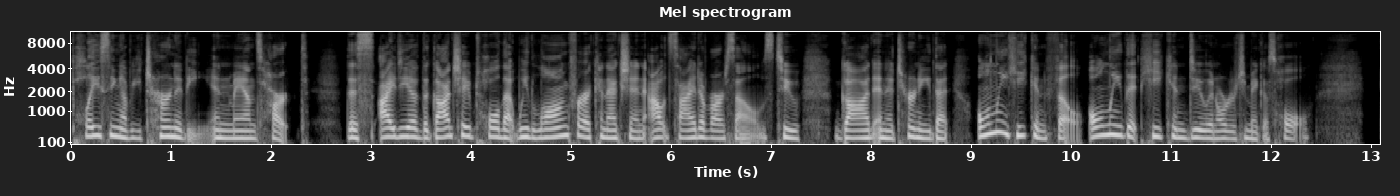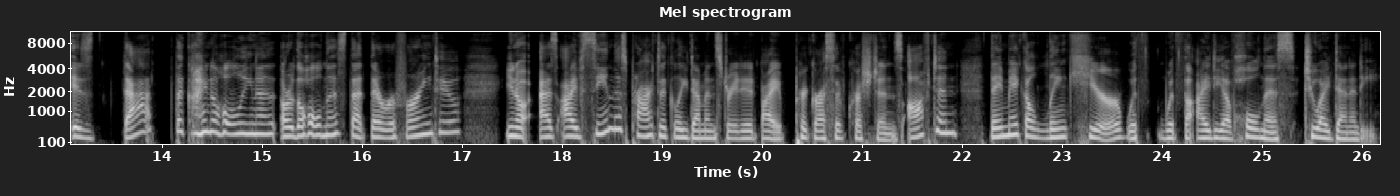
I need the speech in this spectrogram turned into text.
placing of eternity in man's heart this idea of the God shaped hole that we long for a connection outside of ourselves to God and eternity that only He can fill, only that He can do in order to make us whole. Is that the kind of holiness or the wholeness that they're referring to? You know, as I've seen this practically demonstrated by progressive Christians, often they make a link here with, with the idea of wholeness to identity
